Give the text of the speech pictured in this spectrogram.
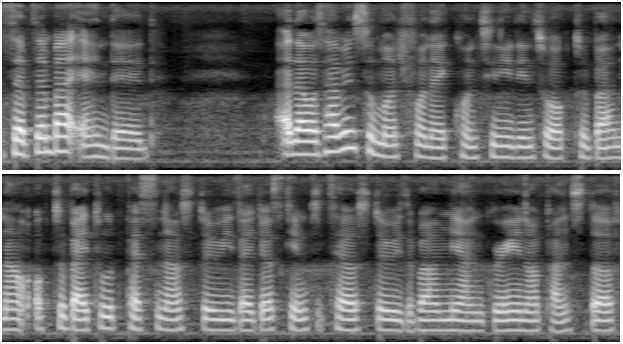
september ended and i was having so much fun i continued into october. Now october i told personal stories. I just came to tell stories about me and growing up and stuff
